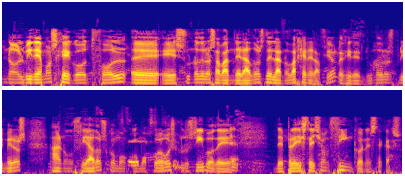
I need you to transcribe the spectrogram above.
No olvidemos que Godfall eh, es uno de los abanderados de la nueva generación, es decir, uno de los primeros anunciados como, como juego exclusivo de, de PlayStation 5 en este caso.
